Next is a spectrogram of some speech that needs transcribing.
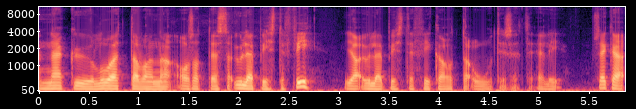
näkyy luettavana osoitteessa yle.fi ja yle.fi kautta uutiset. Eli sekä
